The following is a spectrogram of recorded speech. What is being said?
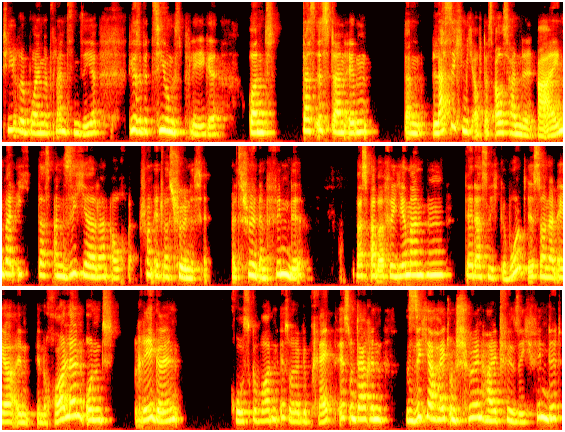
Tiere, Bäume, Pflanzen sehe, diese Beziehungspflege. Und das ist dann eben, dann lasse ich mich auf das Aushandeln ein, weil ich das an sich ja dann auch schon etwas Schönes als schön empfinde. Was aber für jemanden, der das nicht gewohnt ist, sondern eher in, in Rollen und Regeln groß geworden ist oder geprägt ist und darin Sicherheit und Schönheit für sich findet,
